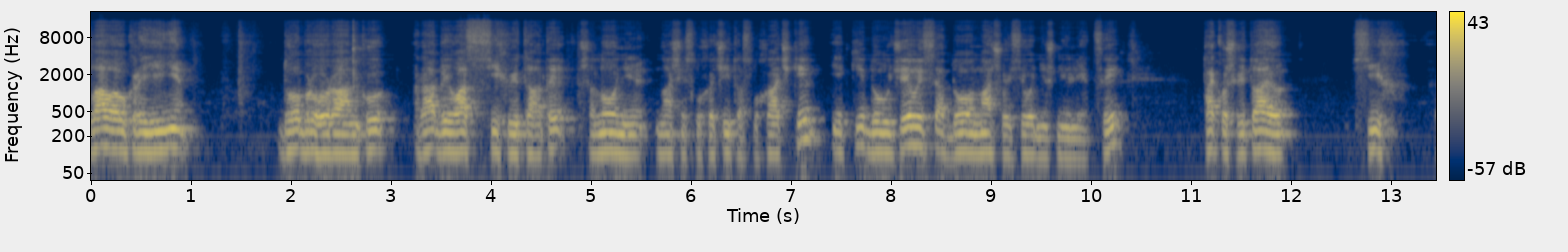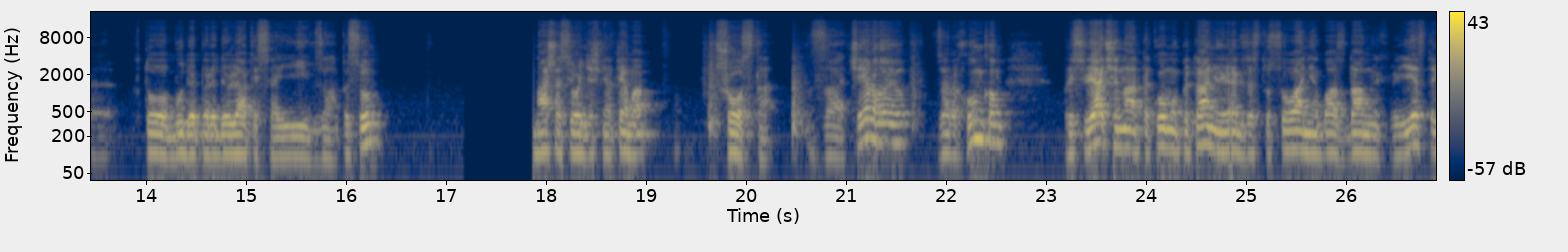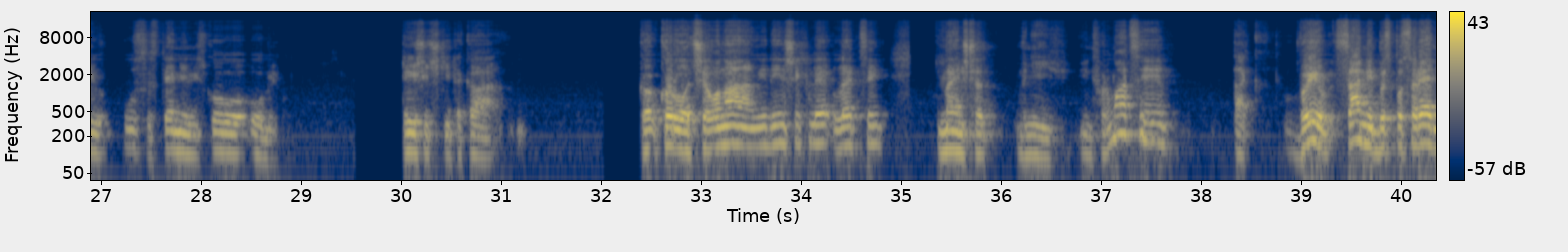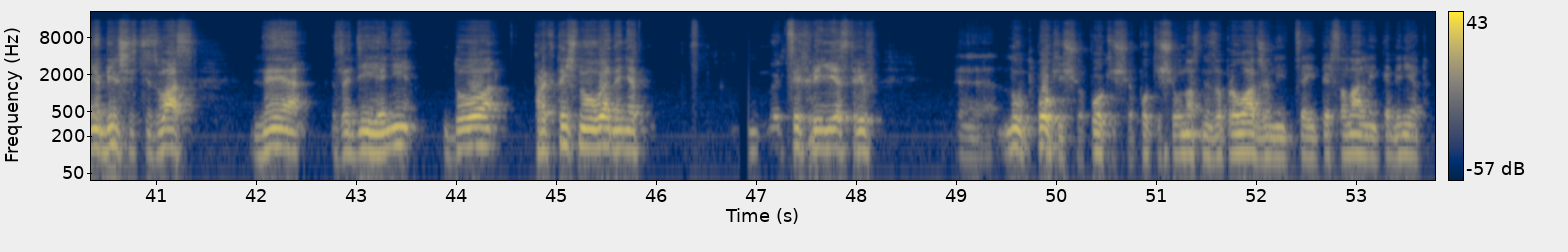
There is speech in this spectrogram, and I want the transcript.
Слава Україні! Доброго ранку! Радий вас всіх вітати, шановні наші слухачі та слухачки, які долучилися до нашої сьогоднішньої лекції. Також вітаю всіх, е, хто буде передивлятися її в запису. Наша сьогоднішня тема шоста за чергою, за рахунком, присвячена такому питанню, як застосування баз даних реєстрів у системі військового обліку. Трішечки така коротше вона від інших лекцій, менше в ній інформації. Так, ви самі безпосередньо більшість з вас не задіяні до практичного ведення цих реєстрів. Е, Ну, поки що, поки що, поки що у нас не запроваджений цей персональний кабінет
